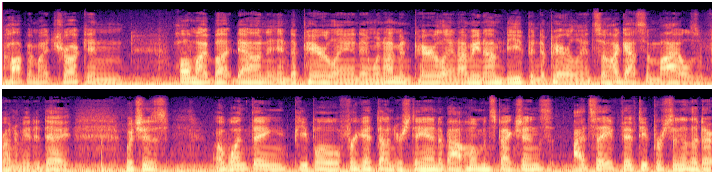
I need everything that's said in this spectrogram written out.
hop in my truck and haul my butt down into Pearland. And when I'm in Pearland, I mean, I'm deep into Pearland. So I got some miles in front of me today, which is uh, one thing people forget to understand about home inspections, I'd say 50% of the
